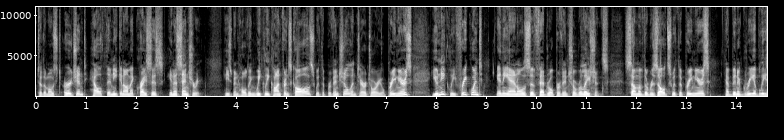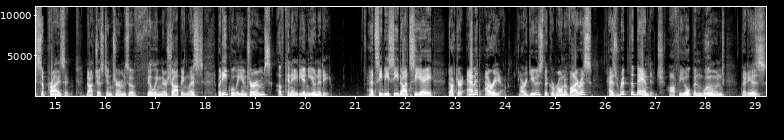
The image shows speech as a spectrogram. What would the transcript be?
to the most urgent health and economic crisis in a century. He's been holding weekly conference calls with the provincial and territorial premiers, uniquely frequent in the annals of federal provincial relations. Some of the results with the premiers have been agreeably surprising, not just in terms of filling their shopping lists, but equally in terms of Canadian unity. At CBC.ca, Dr. Amit Arya argues the coronavirus has ripped the bandage off the open wound that is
